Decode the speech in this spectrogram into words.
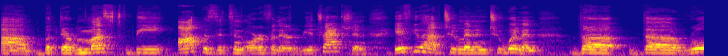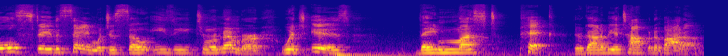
Um, but there must be opposites in order for there to be attraction. If you have two men and two women, the the rules stay the same, which is so easy to remember, which is they must pick. There got to be a top and a bottom.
